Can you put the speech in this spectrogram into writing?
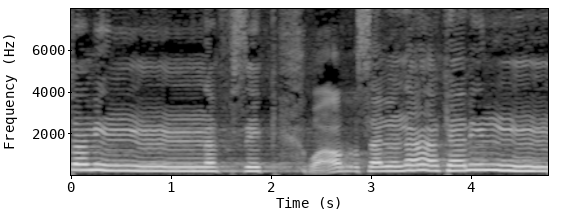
فمن نفسك وأرسلناك للناس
